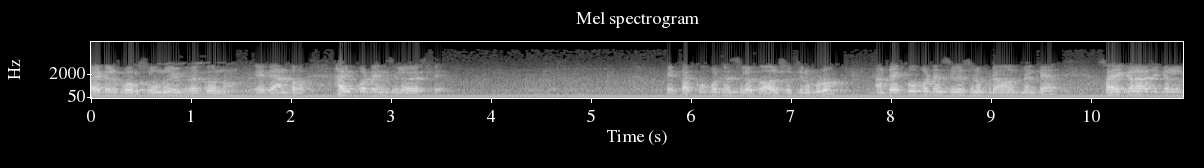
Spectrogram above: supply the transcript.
వైటల్ ఫోర్సును ఈ డ్రగ్ను ఏది అంత హైపోటెన్సీలో వేస్తే? ఏ తక్కువ పొటెన్సీలో కావాల్సి వచ్చినప్పుడు అంత ఎక్కువ పొటెన్సీ వేసినప్పుడు ఏమవుతుందంటే సైకలాజికల్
